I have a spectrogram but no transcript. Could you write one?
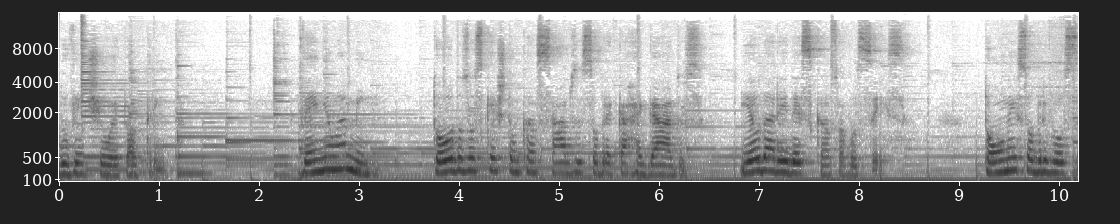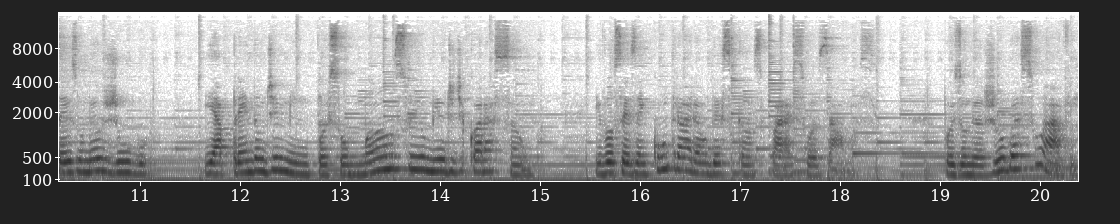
do 28 ao 30. Venham a mim todos os que estão cansados e sobrecarregados, e eu darei descanso a vocês. Tomem sobre vocês o meu jugo e aprendam de mim, pois sou manso e humilde de coração, e vocês encontrarão descanso para as suas almas. Pois o meu jugo é suave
